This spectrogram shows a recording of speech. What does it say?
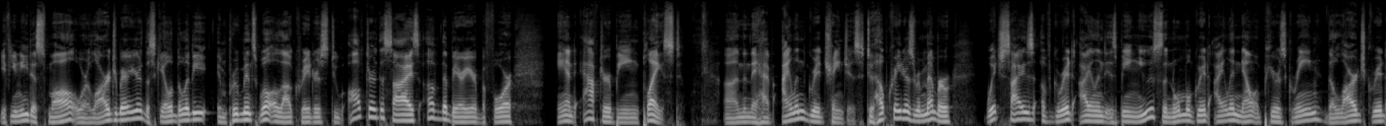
If you need a small or large barrier, the scalability improvements will allow creators to alter the size of the barrier before and after being placed. Uh, and then they have island grid changes to help creators remember which size of grid island is being used. The normal grid island now appears green, the large grid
